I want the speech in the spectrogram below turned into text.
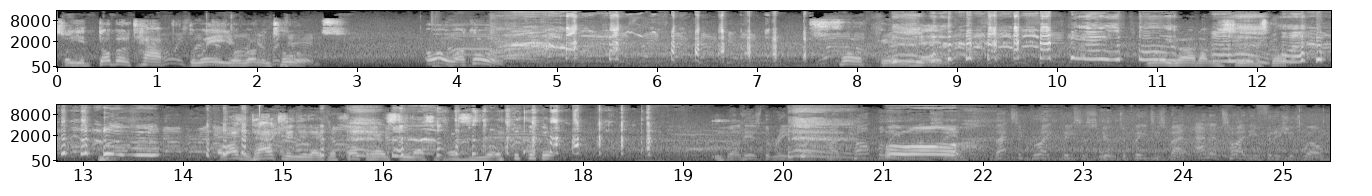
So you double tap the way you're running towards. Oh, a goal! Fucking hell. My god, that was a serious goal. I wasn't tackling you like, but fucking hell, still that's impressive. Well, here's the replay. I can't believe what I'm seeing. Oh. That's a great piece of skill to beat his man and a tidy finish as well.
